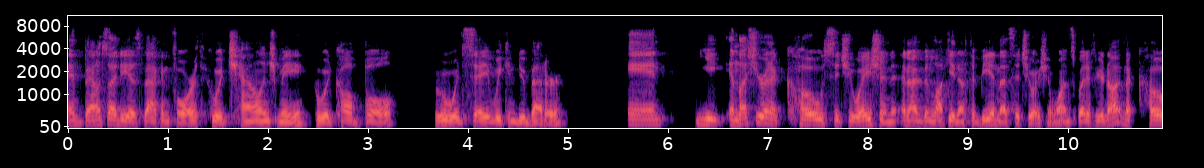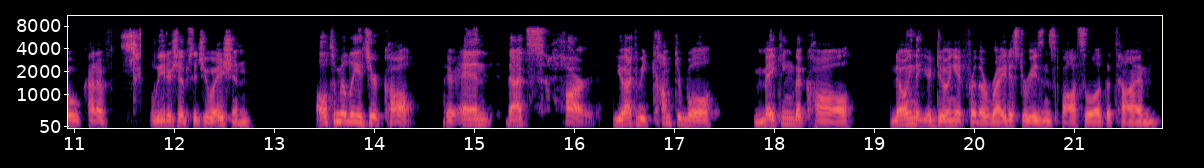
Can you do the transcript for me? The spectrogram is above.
and bounce ideas back and forth, who would challenge me, who would call bull, who would say we can do better. And you, unless you're in a co situation, and I've been lucky enough to be in that situation once, but if you're not in a co kind of leadership situation, ultimately it's your call. There, and that's hard. You have to be comfortable making the call, knowing that you're doing it for the rightest reasons possible at the time,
